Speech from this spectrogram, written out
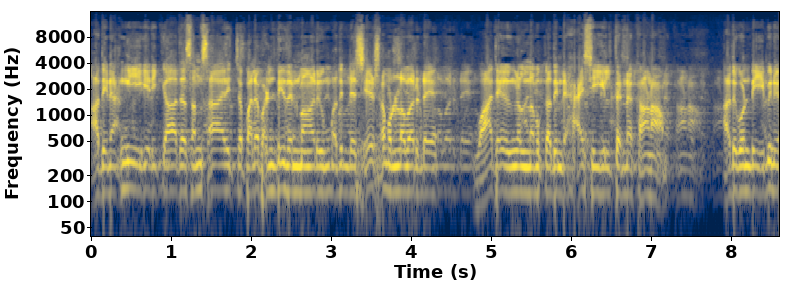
അതിനെ അംഗീകരിക്കാതെ സംസാരിച്ച പല പണ്ഡിതന്മാരും അതിന്റെ ശേഷമുള്ളവരുടെ വാചകങ്ങൾ നമുക്ക് അതിന്റെ ഹാശിയിൽ തന്നെ കാണാം. അതുകൊണ്ട് ഇബ്നു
